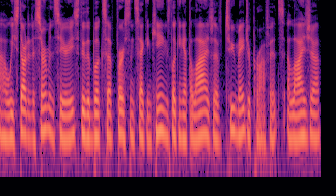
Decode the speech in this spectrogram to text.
Uh, we started a sermon series through the books of First and Second Kings, looking at the lives of two major prophets, Elijah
